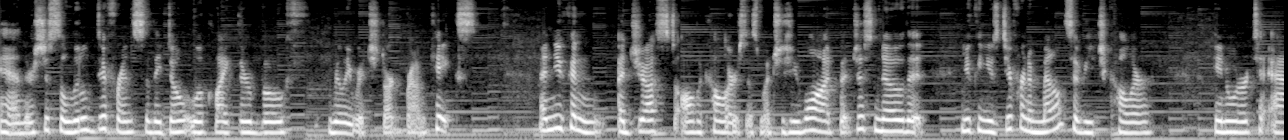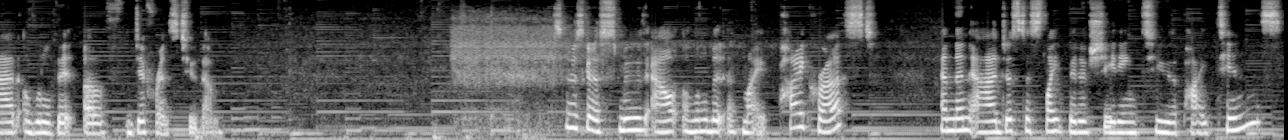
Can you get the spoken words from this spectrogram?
And there's just a little difference so they don't look like they're both really rich dark brown cakes. And you can adjust all the colors as much as you want, but just know that you can use different amounts of each color in order to add a little bit of difference to them. So I'm just going to smooth out a little bit of my pie crust and then add just a slight bit of shading to the pie tins.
